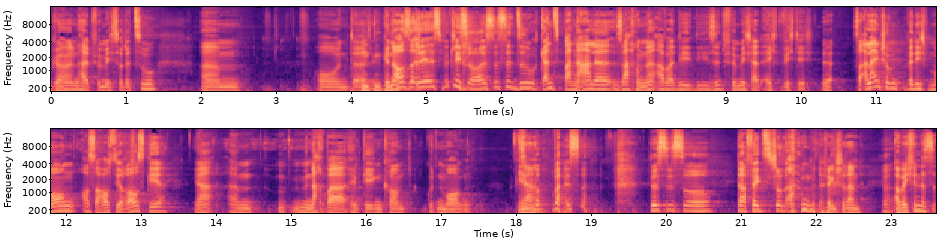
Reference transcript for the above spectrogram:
gehören halt für mich so dazu. Ähm, und äh, genauso ist wirklich so. Es sind so ganz banale Sachen, ne? aber die, die sind für mich halt echt wichtig. Ja. So allein schon, wenn ich morgen aus der Haustür rausgehe, ja, ähm, Nachbar entgegenkommt, guten Morgen. Ja. So, weißt du? Das ist so, da fängt es schon an. Da fängt schon an. Aber ich finde das,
